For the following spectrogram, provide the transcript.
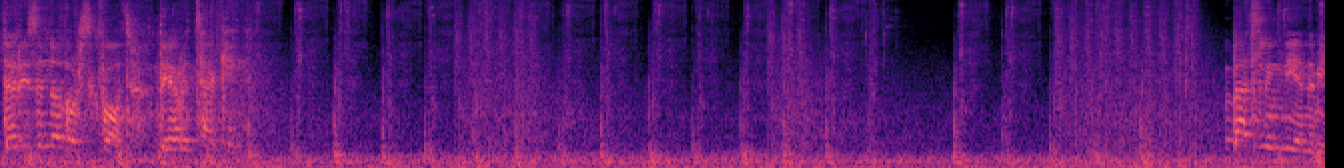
There is another squad. They are attacking. Battling the enemy.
